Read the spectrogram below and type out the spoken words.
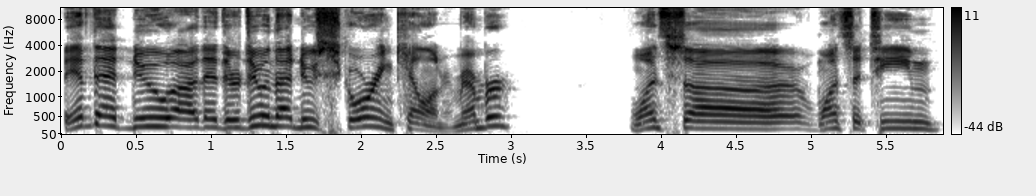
They have that new. Uh, they're doing that new scoring, Kellen. Remember, once uh, once a team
